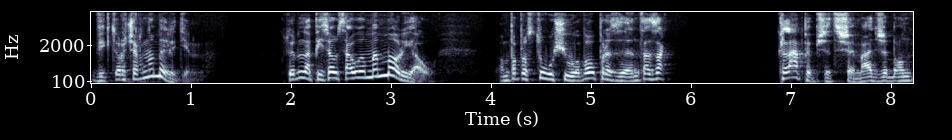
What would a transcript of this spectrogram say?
Wiktor Czarnomyrdin, który napisał cały memoriał on po prostu usiłował prezydenta za klapy przytrzymać, żeby on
